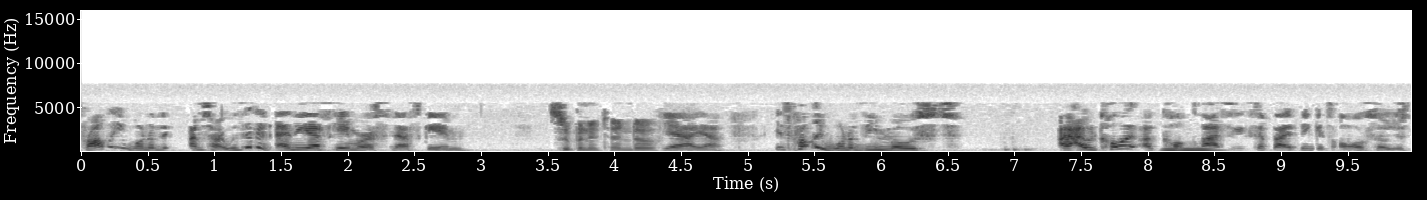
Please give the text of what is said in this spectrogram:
probably one of the. I'm sorry, was it an NES game or a SNES game? Super Nintendo. Yeah, yeah. It's probably one of the most. I, I would call it a cult classic, except I think it's also just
